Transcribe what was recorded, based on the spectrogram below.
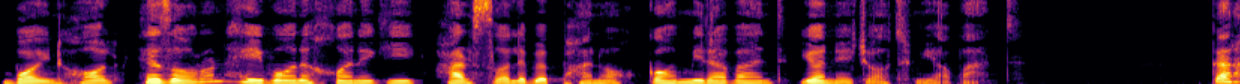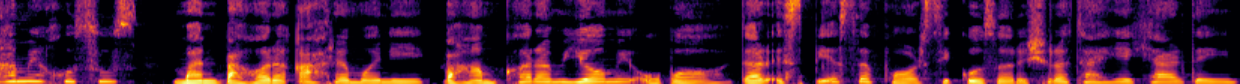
با این حال هزاران حیوان خانگی هر ساله به پناهگاه می روند یا نجات می یابند. در همین خصوص من بهار قهرمانی و همکارم یامی اوبا در اسپیس فارسی گزارشی را تهیه کرده ایم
